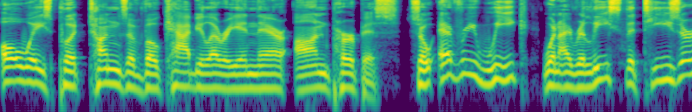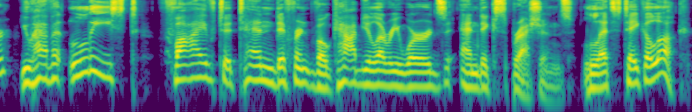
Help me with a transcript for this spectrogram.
always put tons of vocabulary in there on purpose. So every week when I release the teaser, you have at least five to 10 different vocabulary words and expressions. Let's take a look.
